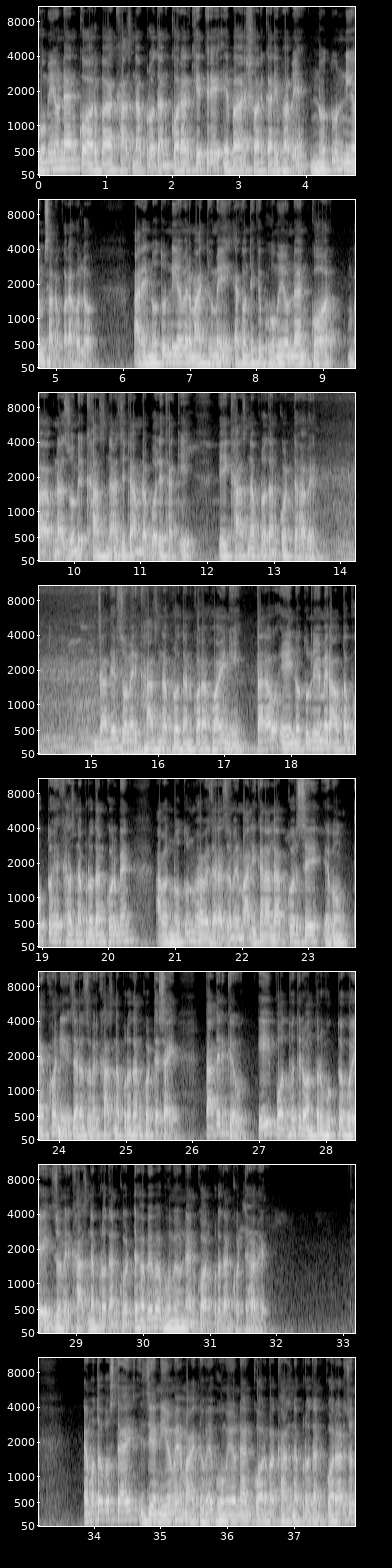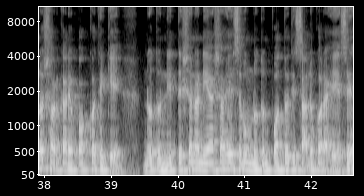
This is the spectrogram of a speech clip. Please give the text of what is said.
ভূমি উন্নয়ন কর বা খাজনা প্রদান করার ক্ষেত্রে এবার সরকারিভাবে নতুন নিয়ম চালু করা হলো। আর এই নতুন নিয়মের মাধ্যমেই এখন থেকে ভূমি উন্নয়ন কর বা আপনার জমির খাজনা, যেটা আমরা বলে থাকি, এই খাজনা প্রদান করতে হবে। যাদের জমির খাজনা প্রদান করা হয়নি, তারাও এই নতুন নিয়মের আওতাভুক্ত হয়ে খাজনা প্রদান করবেন। আবার নতুনভাবে যারা জমির মালিকানা লাভ করছে এবং এখনই যারা জমির খাজনা প্রদান করতে চায় তাদেরকেও এই পদ্ধতির অন্তর্ভুক্ত হয়ে জমির খাজনা প্রদান করতে হবে বা ভূমি উন্নয়ন কর প্রদান করতে হবে। এমত অবস্থায় যে নিয়মের মাধ্যমে ভূমি উন্নয়ন কর বা খাজনা প্রদান করার জন্য সরকারের পক্ষ থেকে নতুন নির্দেশনা নিয়ে আসা হয়েছে এবং নতুন পদ্ধতি চালু করা হয়েছে,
